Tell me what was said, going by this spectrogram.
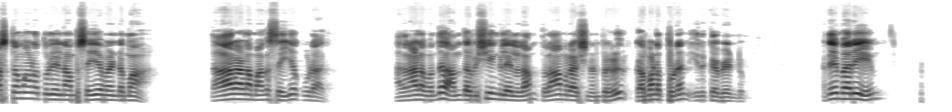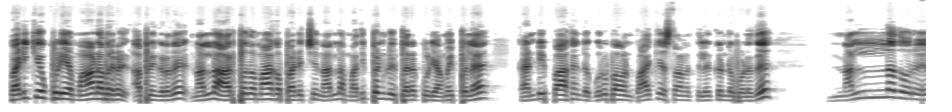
நஷ்டமான தொழில் நாம் செய்ய வேண்டுமா? தாராளமாக செய்யக்கூடாது. அதனால் வந்து அந்த விஷயங்களெல்லாம் துலாம் ராசி நண்பர்கள் கவனத்துடன் இருக்க வேண்டும். அதே மாதிரி படிக்கக்கூடிய மாணவர்கள் அப்படிங்கிறது நல்ல அற்புதமாக படித்து நல்ல மதிப்பெண்கள் பெறக்கூடிய அமைப்பில் கண்டிப்பாக இந்த குருபவன் பாக்கியஸ்தானத்தில் இருக்கின்ற பொழுது, நல்லதொரு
